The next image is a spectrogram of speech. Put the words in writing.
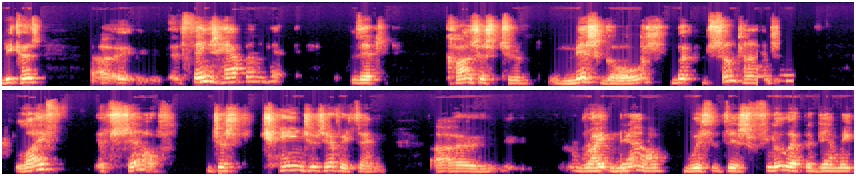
because uh, things happen that cause us to miss goals, but sometimes mm-hmm. life itself just changes everything. Uh, right now, with this flu epidemic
